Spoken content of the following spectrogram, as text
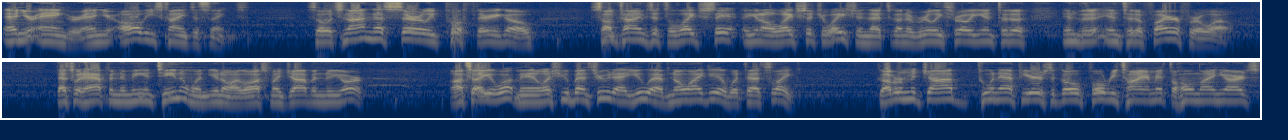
and your anger and your all these kinds of things. So it's not necessarily poof. There you go. Sometimes it's a life, you know, life situation that's going to really throw you into the into the, into the fire for a while. That's what happened to me and Tina when you know I lost my job in New York. I'll tell you what, man. Unless you've been through that, you have no idea what that's like. Government job, two and a half years ago, full retirement, the whole nine yards.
